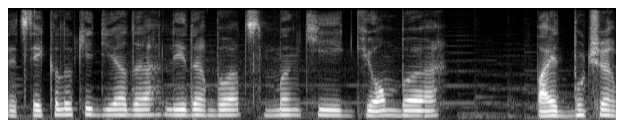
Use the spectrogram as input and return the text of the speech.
Let's take a look at the other leaderboards. Monkey, Gyomber, Bite Butcher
